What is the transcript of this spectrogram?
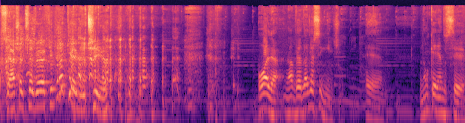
você acha que você veio aqui pra quê, Miltinho? Olha, na verdade é o seguinte, é, não querendo ser,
